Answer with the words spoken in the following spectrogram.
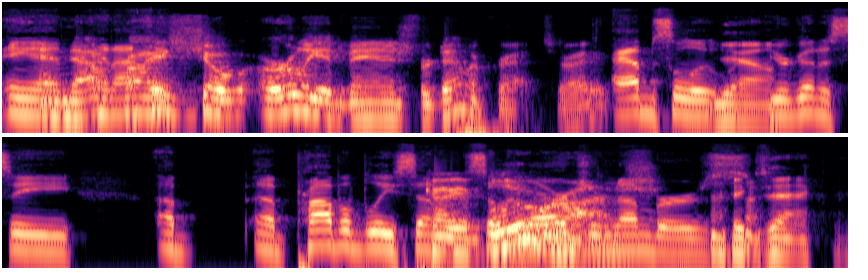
And, And that would and I probably think show early advantage for Democrats, right? absolutely Yeah. you're going to see a, a probably some, Kind of some larger mirage. numbers. exactly.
